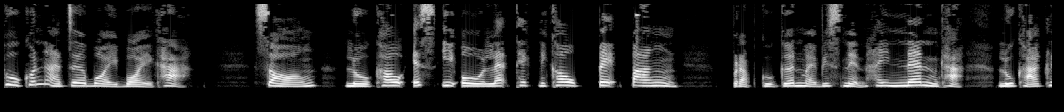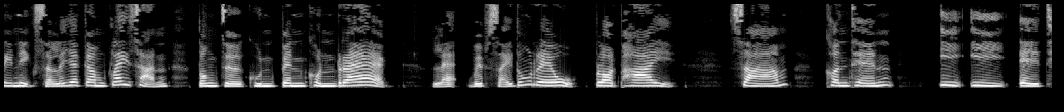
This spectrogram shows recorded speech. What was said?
ถูกค้นหาเจอบ่อยๆ ค่ะ 2. local SEO และ technical เป๊ะปัง ปรับ Google My Business ให้แน่นค่ะ ลูกค้าคลินิกศัลยกรรมใกล้ฉัน ต้องเจอคุณเป็นคนแรก และเว็บไซต์ต้องเร็ว ปลอดภัย 3. Content EEAT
